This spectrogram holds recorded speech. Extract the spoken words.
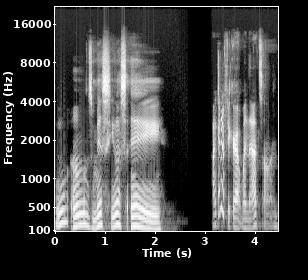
Who owns Miss USA? I gotta figure out when that's on.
